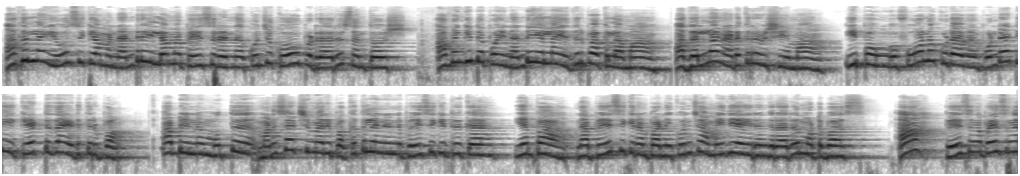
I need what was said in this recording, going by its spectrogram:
அதெல்லாம் யோசிக்காம நன்றி இல்லாம பேசுறேன்னு கொஞ்சம் கோவப்படுறாரு சந்தோஷ். அவங்கிட்ட போய் நன்றியெல்லாம் எதிர்பார்க்கலாமா? அதெல்லாம் நடக்கிற விஷயமா? இப்போ உங்க போனை கூட அவன் பொண்டாட்டியை கேட்டு தான் எடுத்திருப்பான். அப்படின்னு முத்து மனசாட்சி மாதிரி பக்கத்துல நின்று பேசிக்கிட்டு இருக்க ஏன்பா நான் பேசிக்கிறேன்ப்பா நீ கொஞ்சம் அமைதியா இருங்கிறாரு மொட்டபாஸ் ஆ பேசுங்க பேசுங்க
